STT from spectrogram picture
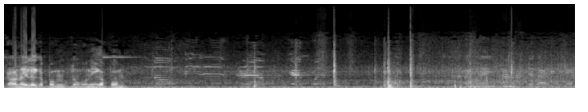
เข้าในเลยกับผมลงตรงนี้กับผม ข้างในจะได้เหมือนกัน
